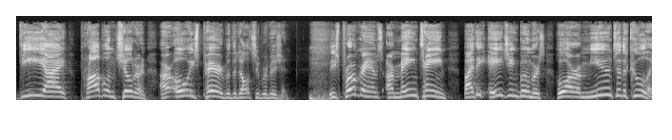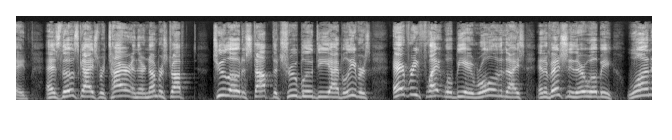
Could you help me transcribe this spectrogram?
DEI problem children are always paired with adult supervision. These programs are maintained by the aging boomers who are immune to the Kool Aid as those guys retire and their numbers drop too low to stop the true blue DEI believers. Every flight will be a roll of the dice, and eventually there will be one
